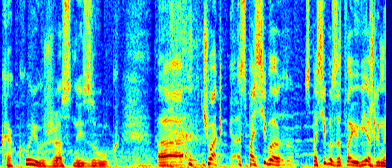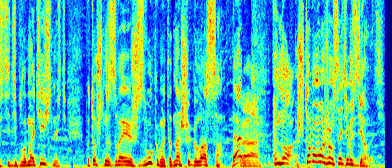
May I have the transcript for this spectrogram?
Какой ужасный звук. А, чувак, спасибо, спасибо за твою вежливость и дипломатичность. Но то, что называешь звуком, это наши голоса, да? Да. Но что мы можем с этим сделать?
